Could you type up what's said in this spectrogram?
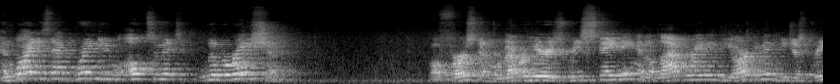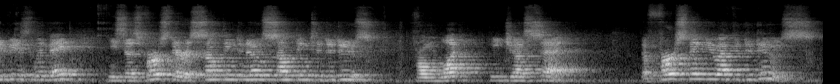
And why does that bring you ultimate liberation? Well, first, and remember here he's restating and elaborating the argument he just previously made. He says, first, there is something to know, something to deduce from what he just said. The first thing you have to deduce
